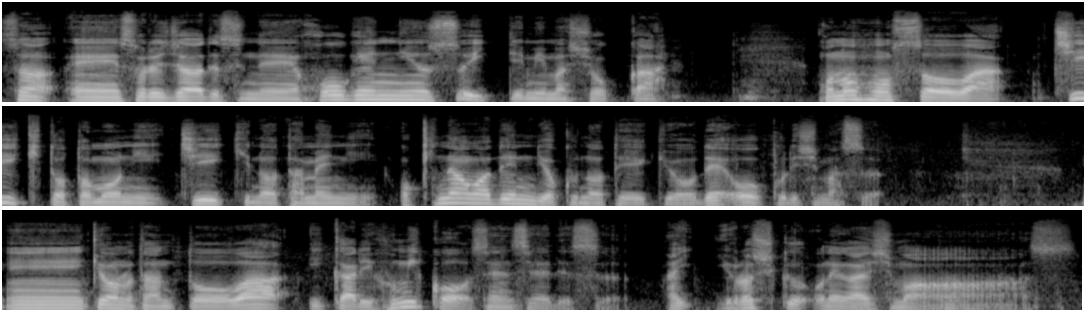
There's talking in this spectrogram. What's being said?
さあ、えー、それじゃあですね、方言ニュースいってみましょうか。この放送は、地域とともに地域のために沖縄電力の提供でお送りします。えー、今日の担当は碇文子先生です。はい、よろしくお願いします。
